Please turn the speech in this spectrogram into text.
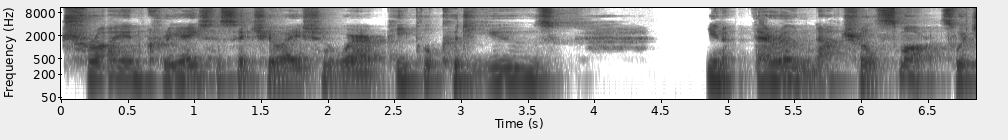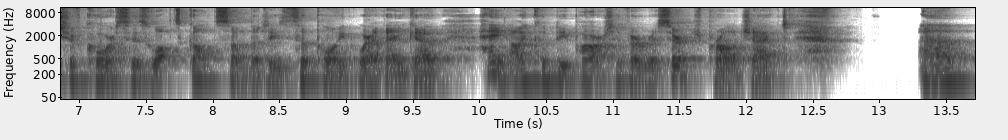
try and create a situation where people could use you know their own natural smarts which of course is what's got somebody to the point where they go hey i could be part of a research project uh,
